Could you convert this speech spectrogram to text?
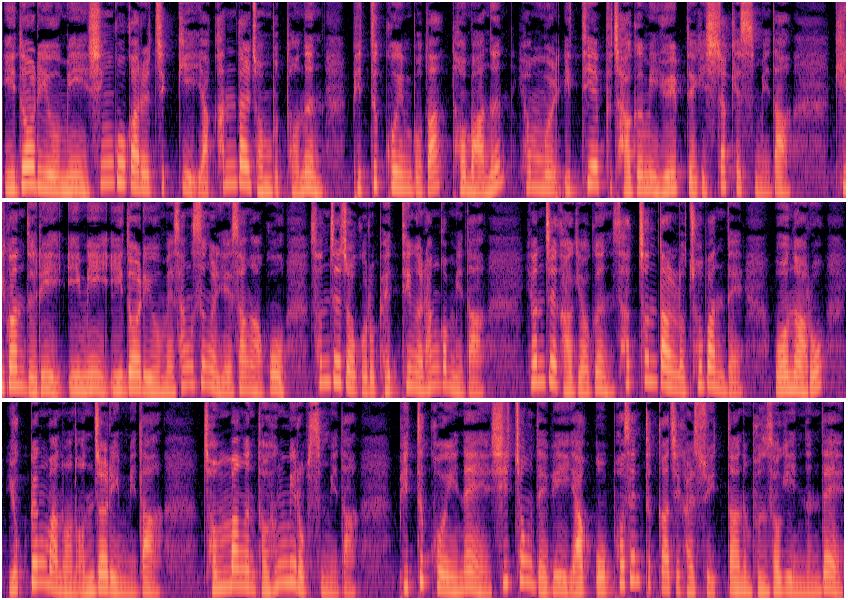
이더리움이 신고가를 찍기 약 한 달 전부터는 비트코인보다 더 많은 현물 ETF 자금이 유입되기 시작했습니다. 기관들이 이미 이더리움의 상승을 예상하고 선제적으로 베팅을 한 겁니다. 현재 가격은 4,000달러 초반대, 원화로 600만 원 언저리입니다. 전망은 더 흥미롭습니다. 비트코인의 시총 대비 약 5%까지 갈 수 있다는 분석이 있는데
